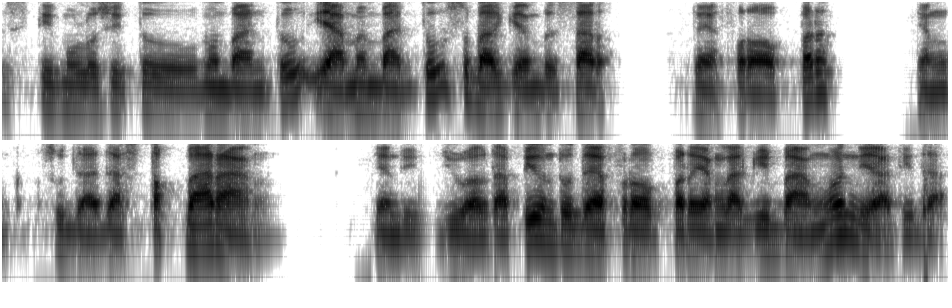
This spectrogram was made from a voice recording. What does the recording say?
stimulus itu membantu? Ya, membantu sebagian besar developer yang sudah ada stok barang yang dijual. Tapi untuk developer yang lagi bangun ya tidak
